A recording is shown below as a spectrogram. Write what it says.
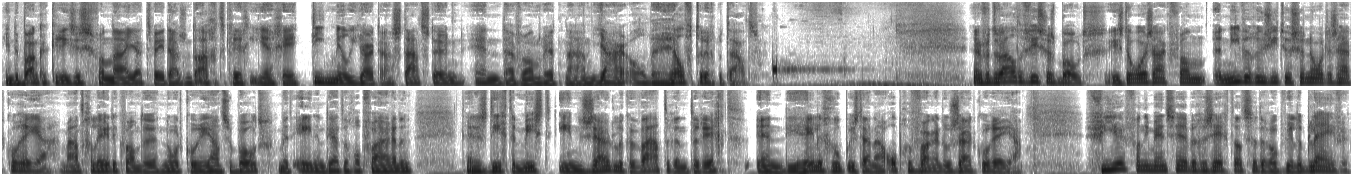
In de bankencrisis van najaar 2008 kreeg ING 10 miljard aan staatssteun. En daarvan werd na een jaar al de helft terugbetaald. Een verdwaalde vissersboot is de oorzaak van een nieuwe ruzie tussen Noord- en Zuid-Korea. Maand geleden kwam de Noord-Koreaanse boot met 31 opvarenden tijdens dichte mist in zuidelijke wateren terecht. En die hele groep is daarna opgevangen door Zuid-Korea. Vier van die mensen hebben gezegd dat ze er ook willen blijven.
